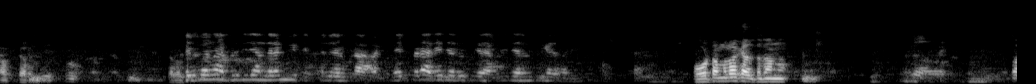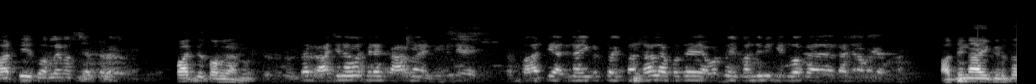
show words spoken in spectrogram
నమస్కారం చేస్తూ కూటమిలోకి వెళ్తున్నాను. పార్టీ త్వరలో చేస్తారా పార్టీ త్వరలో సార్ రాజీనామా చేయడానికి కారణం ఏంటి? అంటే పార్టీ అధినాయకుడితో ఇబ్బందా లేకపోతే ఎవరితో ఇబ్బంది? మీకు ఎందుకు రాజీనామా చేస్తారు? అధినాయకుడితో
